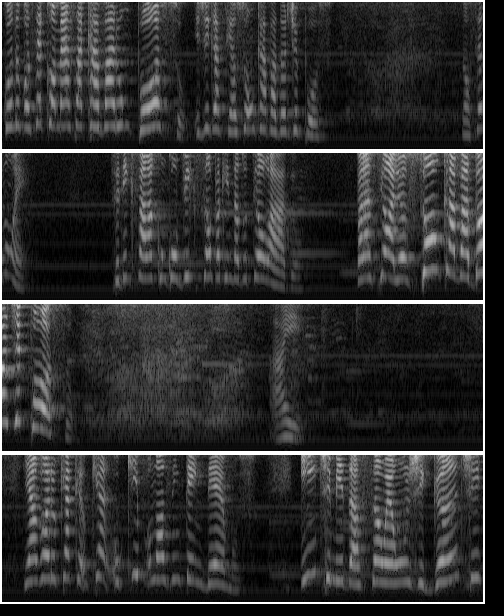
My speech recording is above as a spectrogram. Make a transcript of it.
Quando você começa a cavar um poço e diga assim: Eu sou um cavador de poço. Não, você não é. Você tem que falar com convicção para quem está do teu lado. Fala assim: olha, eu sou um cavador de poço. Aí. E agora o que, o, que, o que nós entendemos? Intimidação é um gigante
